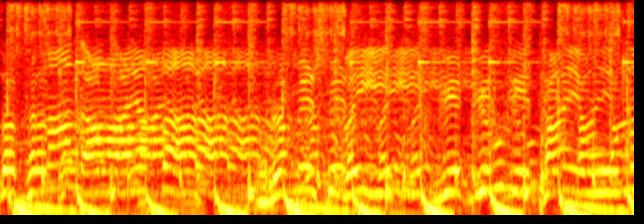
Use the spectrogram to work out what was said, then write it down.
દખણા દાણાયા રમેશભાઈ વેઠ્યું વેઠાય એવું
